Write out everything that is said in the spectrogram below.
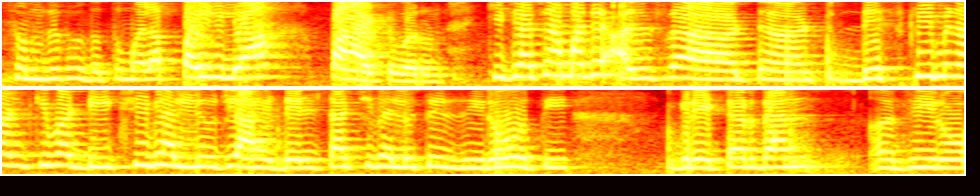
समजत होतं तुम्हाला पहिल्या पार्टवरून. की ज्याच्यामध्ये अल्फा डिस्क्रिमिनंट किंवा डीची व्हॅल्यू जी आहे डेल्टाची व्हॅल्यू ती झिरो होती. ग्रेटर दॅन झिरो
